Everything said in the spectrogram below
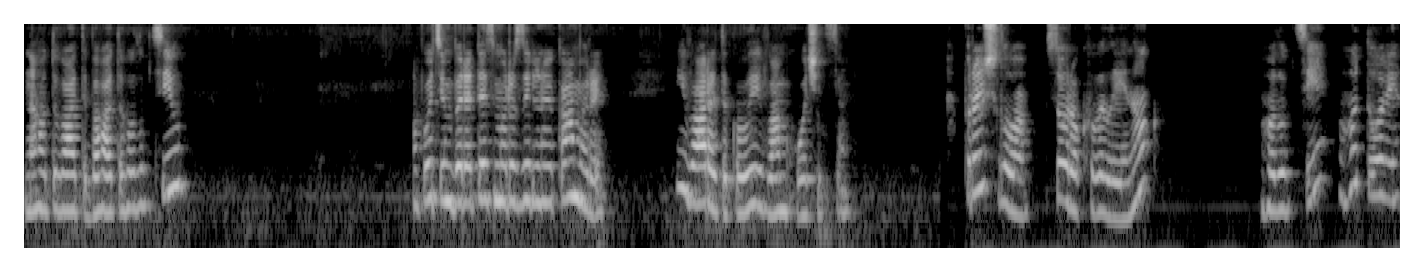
наготувати багато голубців, а потім берете з морозильної камери і варите, коли вам хочеться. Пройшло 40 хвилинок, голубці готові.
